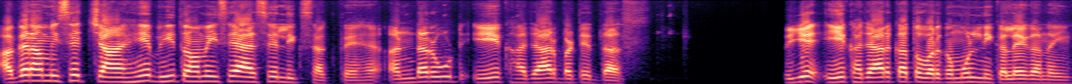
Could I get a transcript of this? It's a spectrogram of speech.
अगर हम इसे चाहें भी तो हम इसे ऐसे लिख सकते हैं अंडर रूट एक हज़ार बटे दस। तो ये एक हज़ार का तो वर्गमूल निकलेगा नहीं।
